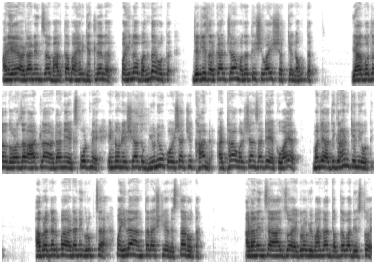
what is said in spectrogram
आणि हे अडाणींचं भारताबाहेर घेतलेलं पहिलं बंदर होतं जे की सरकारच्या मदतीशिवाय शक्य नव्हतं. या अगोदर दोन हजार आठला अडाणी एक्सपोर्टने इंडोनेशियात ब्युन्यू कोळशाची खाण अठरा वर्षांसाठी एक्वायर म्हणजे अधिग्रहण केली होती. हा प्रकल्प अडाणी ग्रुपचा पहिला आंतरराष्ट्रीय विस्तार होता. अडाणींचा आज जो ॲग्रो विभागात दबदबा दिसतोय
